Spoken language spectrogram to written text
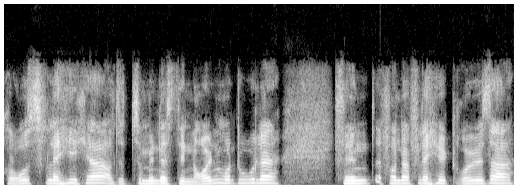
großflächiger, also zumindest die neuen Module sind von der Fläche größer.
